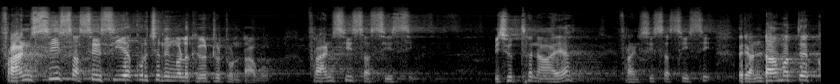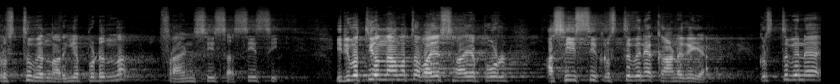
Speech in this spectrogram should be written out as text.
ഫ്രാൻസിസ് അസീസിയെ കുറിച്ച് നിങ്ങൾ കേട്ടിട്ടുണ്ടാവും. Francis Assisi. വിശുദ്ധനായ ഫ്രാൻസിസ് അസീസി. രണ്ടാമത്തെ ക്രിസ്തു എന്നറിയപ്പെടുന്ന ഫ്രാൻസിസ് അസീസി. ഇരുപത്തിയൊന്നാമത്തെ വയസ്സായപ്പോൾ അസീസി ക്രിസ്തുവിനെ കാണുകയാ. ക്രിസ്തുവിനെ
